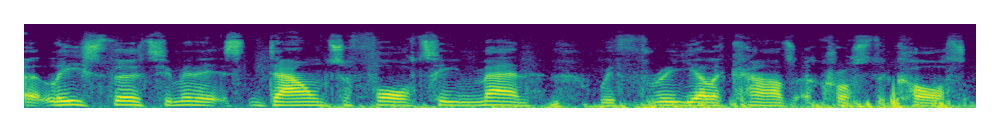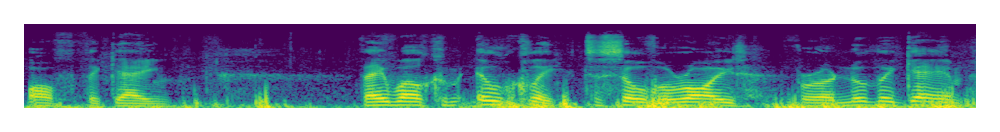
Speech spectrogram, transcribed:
at least 30 minutes down to 14 men with three yellow cards across the course of the game. They welcome Ilkley to Silver Royd for another game,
